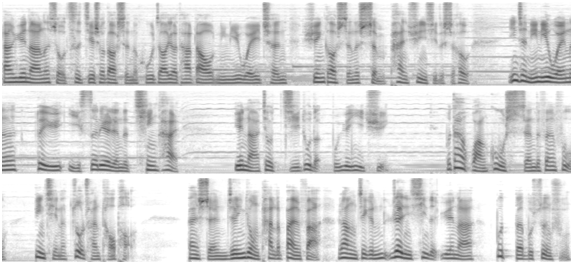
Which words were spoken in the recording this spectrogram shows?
当约拿呢首次接收到神的呼召，要他到尼尼微城宣告神的审判讯息的时候，因着尼尼微呢对于以色列人的侵害，约拿就极度的不愿意去，不但罔顾神的吩咐，并且呢坐船逃跑。但神仍用他的办法，让这个任性的约拿。不得不顺服，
